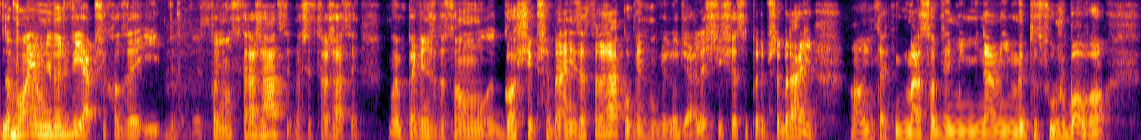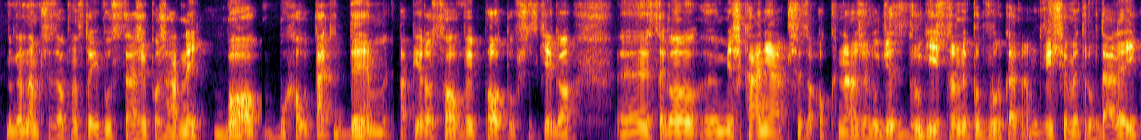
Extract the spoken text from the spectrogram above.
no wołają mnie do drzwi, ja przychodzę i stoją strażacy, znaczy strażacy. Byłem pewien, że to są goście przebrani za strażaków, więc mówię, ludzie, aleście się super przebrali. Oni takimi masowymi minami, my tu służbowo, Wyglądam przez okno, stoi wóz straży pożarnej, bo buchał taki dym papierosowy, potu, wszystkiego e, z tego e, mieszkania przez okna, że ludzie z drugiej strony podwórka, tam 200 metrów dalej,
